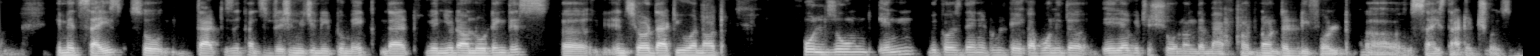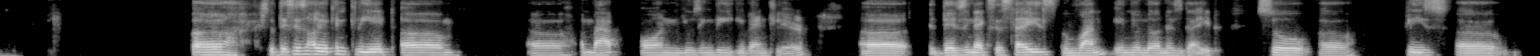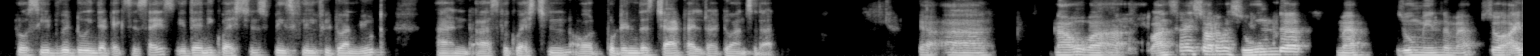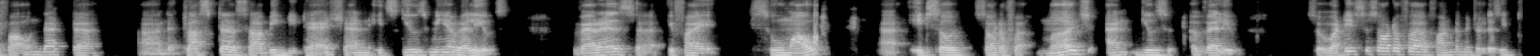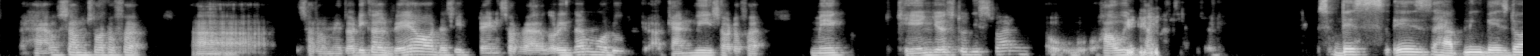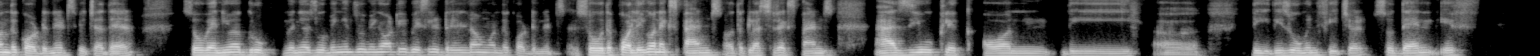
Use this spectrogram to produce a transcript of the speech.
image size. So that is a consideration which you need to make that when you're downloading this, uh, ensure that you are not full zoomed in because then it will take up only the area which is shown on the map, not, not the default uh, size that it shows. Uh, so this is how you can create um, uh, a map on using the event layer. Uh, there's an exercise one in your learner's guide. So uh, please uh, proceed with doing that exercise. If there are any questions, please feel free to unmute and ask a question or put in this chat. I'll try to answer that. Yeah. Uh, now, uh, once I sort of zoom the map, zoom in the map, so I found that uh, uh, the clusters are being detached and it gives me a values. Whereas uh, if I zoom out, uh, it so sort of a merge and gives a value. So what is the sort of a fundamental? Does it have some sort of a uh, sort of methodical way or does it any sort of algorithm or do can we sort of uh, make changes to this one or how it happens actually? So this is happening based on the coordinates which are there. So when you are group, when you're zooming in, zooming out, you basically drill down on the coordinates. So the polygon expands or the cluster expands as you click on the uh, the the zoom in feature. So then if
